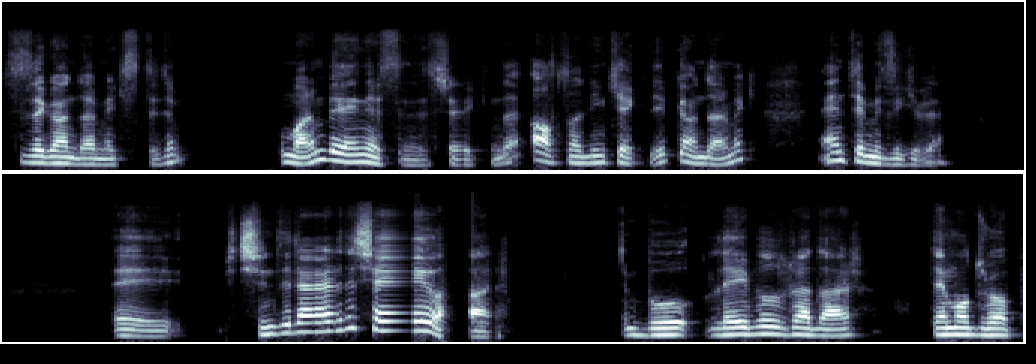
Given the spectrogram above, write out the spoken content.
size göndermek istedim. Umarım beğenirsiniz şeklinde. Altına linki ekleyip göndermek en temizi gibi. E, şimdilerde şey var. Bu Label Radar, Demo Drop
